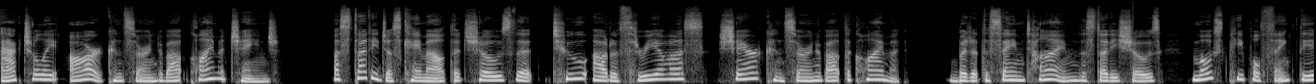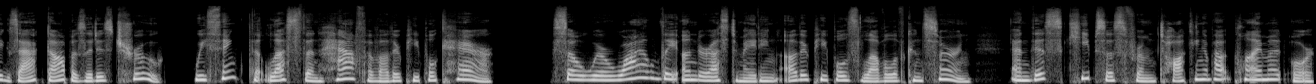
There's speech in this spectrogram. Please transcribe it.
actually are concerned about climate change. A study just came out that shows that two out of three of us share concern about the climate. But at the same time, the study shows most people think the exact opposite is true. We think that less than half of other people care. So we're wildly underestimating other people's level of concern, and this keeps us from talking about climate or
